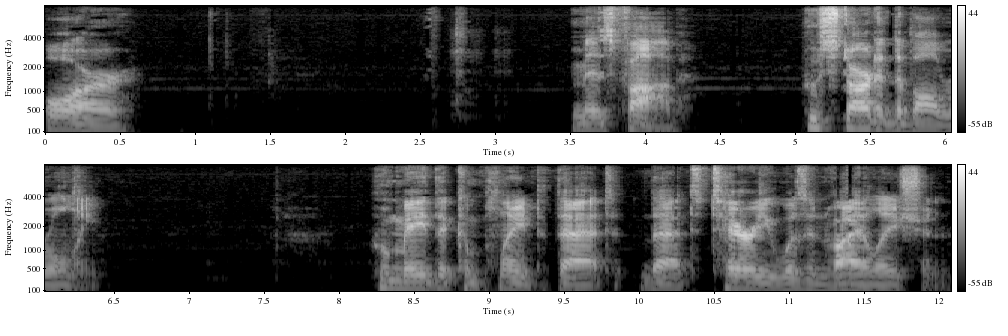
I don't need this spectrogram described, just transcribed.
or Ms. Fobbe who started the ball rolling, who made the complaint that that Terry was in violation.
